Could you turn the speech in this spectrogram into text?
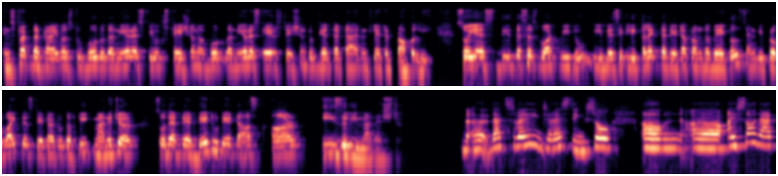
instruct the drivers to go to the nearest fuel station or go to the nearest air station to get the tire inflated properly. So yes this, this is what we do. We basically collect the data from the vehicles and we provide this data to the fleet manager so that their day-to-day tasks are easily managed uh, that's very interesting. So um, uh, I saw that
